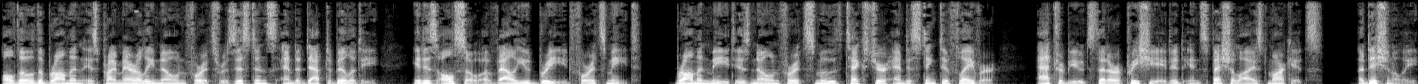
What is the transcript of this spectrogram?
Although the Brahman is primarily known for its resistance and adaptability, it is also a valued breed for its meat. Brahman meat is known for its smooth texture and distinctive flavor, attributes that are appreciated in specialized markets. Additionally,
